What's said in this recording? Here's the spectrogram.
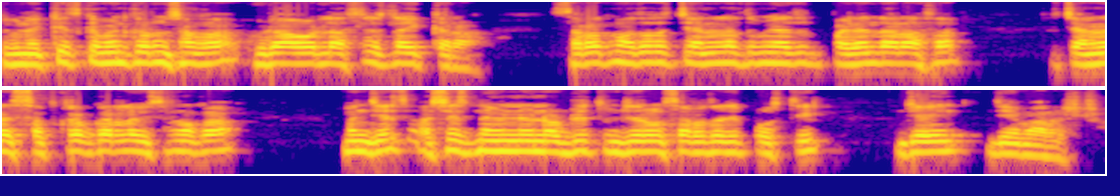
तुम्ही नक्कीच कमेंट करून सांगा. व्हिडिओ आवडला असल्यास लाईक करा. सर्वात महत्त्वाचं चॅनलला तुम्ही अजून पहिल्यांदा आला असाल तर चॅनलला सबस्क्राईब करायला विसरू नका. म्हणजेच असेच नवीन नवीन अपडेट तुमच्याजवळ सर्वात आधी पोहोचतील. जय हिंद जय महाराष्ट्र.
